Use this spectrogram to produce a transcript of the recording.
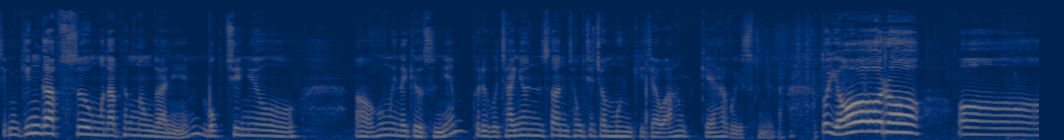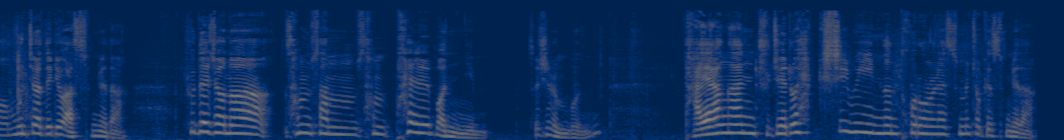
지금 김갑수 문화평론가님, 목진유 어, 홍민혜 교수님 그리고 장윤선 정치 전문 기자와 함께 하고 있습니다. 또 여러 어, 문자들이 왔습니다. 휴대전화 3338번님 쓰시는 분. 다양한 주제로 핵심이 있는 토론을 했으면 좋겠습니다.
